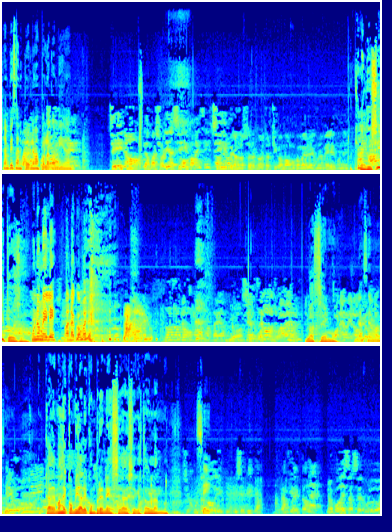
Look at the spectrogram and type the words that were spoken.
Ya empiezan los problemas por la comida. Sí, no, la mayoría sí. Sí, pero nosotros con otros chicos vamos a comer una melé con él. ¿Quién es Luisito ese? Uno melé, van a comer. No, no, no. Lo hacemos Lo hacemos. Lo hacemos, sí. Que además de comida le compren ese a ese que está hablando. Sí. y se pica. No podés hacer boludo.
